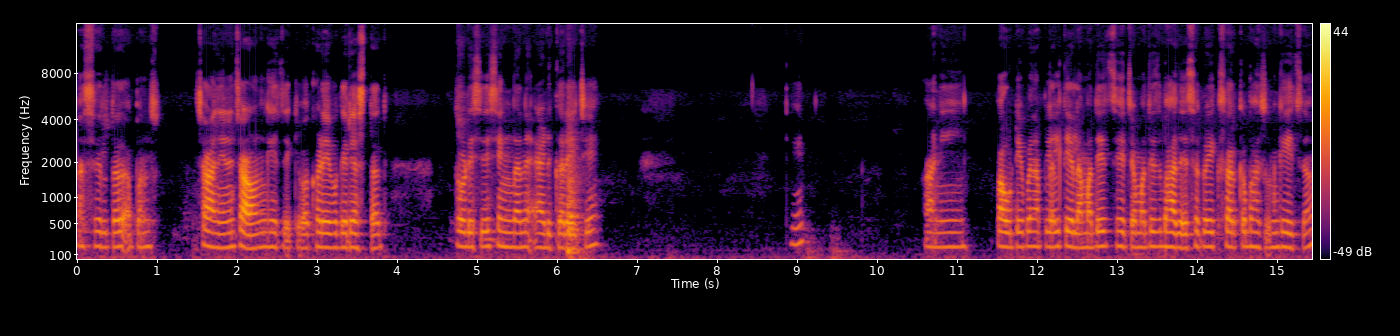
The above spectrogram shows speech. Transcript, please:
असेल तर आपण चाळणीने चाळून घ्यायचे किंवा खडे वगैरे असतात. थोडेसे शेंगदाणे ॲड करायचे. ठीक. आणि पावटे पण आपल्याला तेलामध्येच ह्याच्यामध्येच भाजायचं. सगळं एकसारखं भाजून घ्यायचं.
